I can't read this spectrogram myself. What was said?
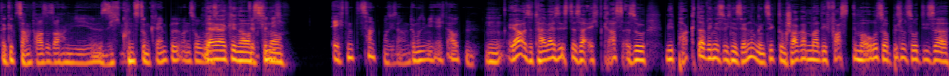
da gibt es auch ein paar so Sachen wie sich Kunst und Krempel und sowas. Ja, ja, genau. das finde genau. Echt interessant, muss ich sagen. Da muss ich mich echt outen. Mhm. Ja, also teilweise ist das ja echt krass. Also, mir packt da, wenn ich solche Sendungen sehe, dann schaut man die fast immer an, so ein bisschen so dieser,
